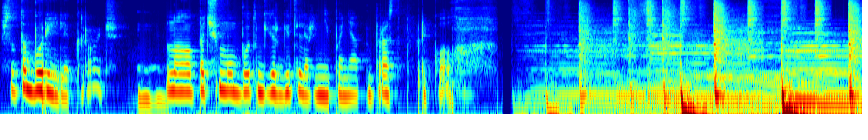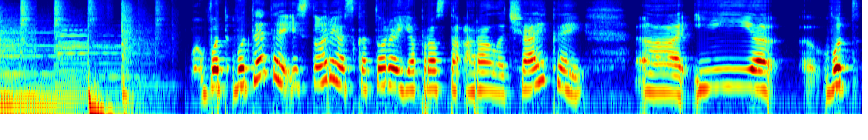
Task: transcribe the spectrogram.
что-то бурили, короче. Но почему бункер Гитлера, непонятно, просто по приколу. Вот, вот эта история, с которой я просто орала чайкой, э, и вот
